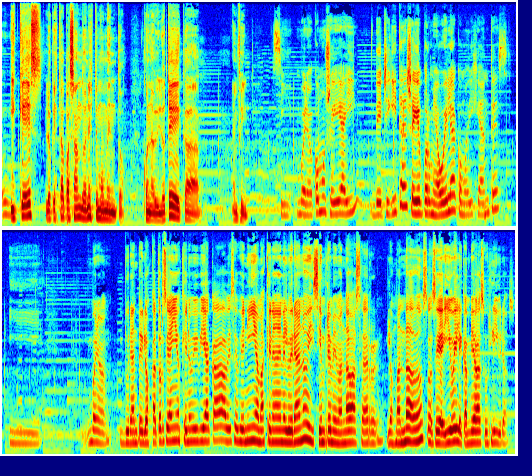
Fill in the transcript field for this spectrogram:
Uh, ¿Y qué es lo que está pasando en este momento con la biblioteca? En fin. Sí, bueno, ¿cómo llegué ahí? De chiquita llegué por mi abuela, como dije antes, y bueno, durante los 14 años que no vivía acá, a veces venía más que nada en el verano y siempre me mandaba a hacer los mandados, o sea, iba y le cambiaba sus libros.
